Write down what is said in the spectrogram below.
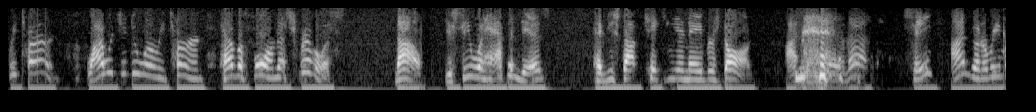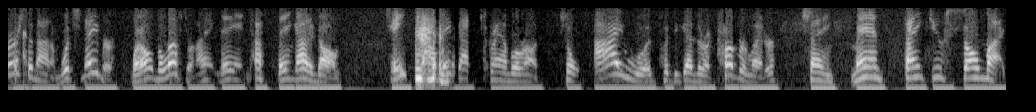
return? Why would you do a return? Have a form that's frivolous. Now, you see what happened is, have you stopped kicking your neighbor's dog? I instead of that, see, I'm going to reverse it on them. Which neighbor? Well, the left one. I ain't, they ain't they ain't got a dog. See, now they've got to scramble around. So I would put together a cover letter saying, man, thank you so much.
